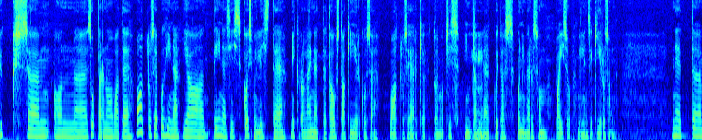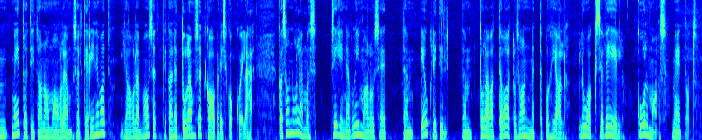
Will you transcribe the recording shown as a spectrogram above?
üks ähm, on äh, supernoovade vaatluse põhine ja teine siis kosmiliste mikrolainete taustakiirguse vaatluse järgi toimub siis hindamine mm, -hmm. kuidas universum paisub, milline see kiirus on. Need ähm, meetodid on oma olemuselt erinevad ja oleme ausad, et ega need tulemused ka päris kokku ei lähe. kas on olemas selline võimalus, et ähm, Euklidilt tulevate vaatlusandmete põhjal luuakse veel kolmas meetod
